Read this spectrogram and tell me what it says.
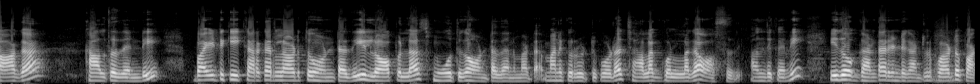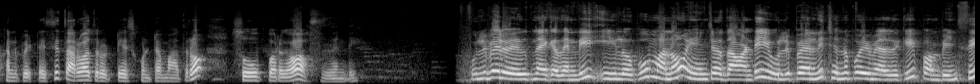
బాగా కాలుతుందండి. బయటికి కరకరలాడుతూ ఉంటుంది. లోపల స్మూత్గా ఉంటుంది అనమాట మనకి రొట్టి కూడా చాలా గుల్లగా వస్తుంది. అందుకని ఇది ఒక గంట రెండు గంటల పాటు పక్కన పెట్టేసి తర్వాత రొట్టె వేసుకుంటే మాత్రం సూపర్గా వస్తుందండి. ఉల్లిపాయలు వేగుతున్నాయి కదండి. ఈలోపు మనం ఏం చేద్దామంటే ఈ ఉల్లిపాయలని చిన్న పొయ్యి మీదకి పంపించి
